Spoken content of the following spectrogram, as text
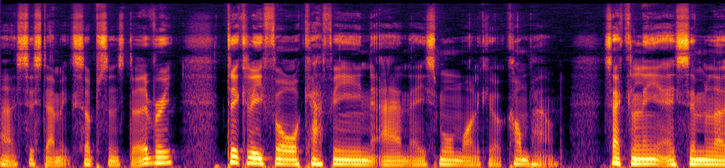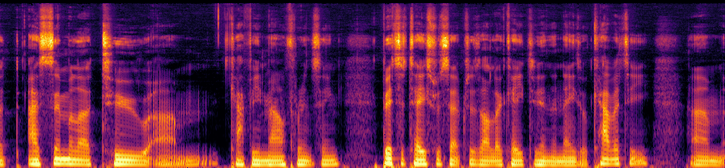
uh, systemic substance delivery, particularly for caffeine and a small molecule compound. Secondly, a similar as similar to um, caffeine mouth rinsing, bitter taste receptors are located in the nasal cavity, um,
